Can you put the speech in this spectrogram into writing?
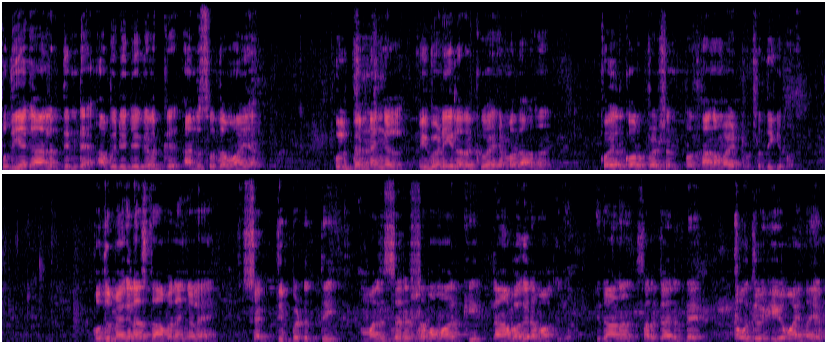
പുതിയ കാലത്തിന്റെ അഭിരുചികൾക്ക് അനുസൃതമായ ഉൽപ്പന്നങ്ങൾ വിപണിയിൽ ഇറക്കുക എന്നതാണ് കൊയർ കോർപ്പറേഷൻ പ്രധാനമായിട്ടും ശ്രദ്ധിക്കുന്നത്. പൊതുമേഖലാ സ്ഥാപനങ്ങളെ ശക്തിപ്പെടുത്തി മത്സരക്ഷമമാക്കി ലാഭകരമാക്കുക. ഇതാണ് സർക്കാരിന്റെ ഔദ്യോഗികമായ നയം.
